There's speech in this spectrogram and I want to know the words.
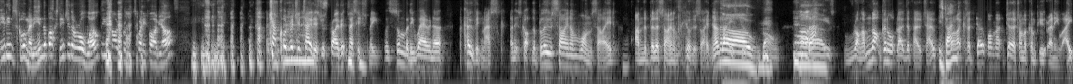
You didn't score many in the box, did you? They were all worldies like from 25 yards. A chap called Richard Taylor's just private messaged me with somebody wearing a, a COVID mask, and it's got the blue sign on one side and the Villa sign on the other side. Now that is No. just wrong. No. That is wrong. I'm not going to upload the photo. He's banned. Because I don't want that dirt on my computer anyway.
